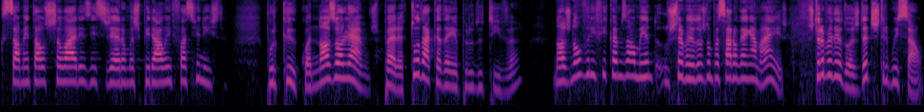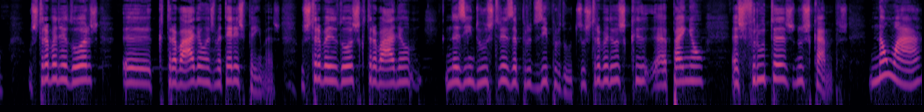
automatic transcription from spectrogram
que se aumentar os salários isso gera uma espiral inflacionista. Porque quando nós olhamos para toda a cadeia produtiva, nós não verificamos aumento, os trabalhadores não passaram a ganhar mais. Os trabalhadores da distribuição, os trabalhadores uh, que trabalham as matérias-primas, os trabalhadores que trabalham nas indústrias a produzir produtos, os trabalhadores que apanham as frutas nos campos. Não há,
